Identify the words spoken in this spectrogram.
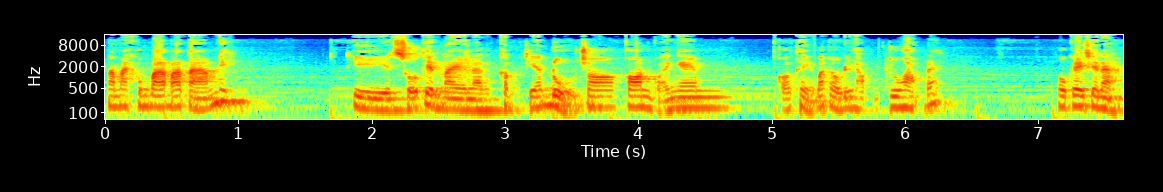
năm 2038 đi. Thì số tiền này là thậm chí đủ cho con của anh em có thể bắt đầu đi học, du học đấy. Ok chưa nào?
